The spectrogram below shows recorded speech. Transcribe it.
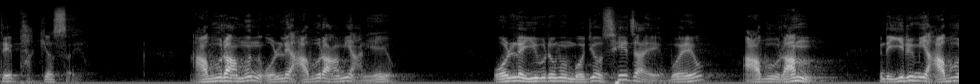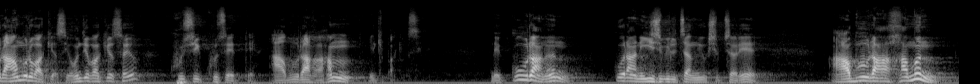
때 바뀌었어요. 아브라함은 원래 아브라함이 아니에요. 원래 이름은 뭐죠? 세자예요. 뭐예요? 아브람. 근데 이름이 아브람으로 바뀌었어요. 언제 바뀌었어요? 99세 때. 아브라함 이렇게 바뀌었어요. 근데 꾸라는 꾸란 21장 60절에 아브라함은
